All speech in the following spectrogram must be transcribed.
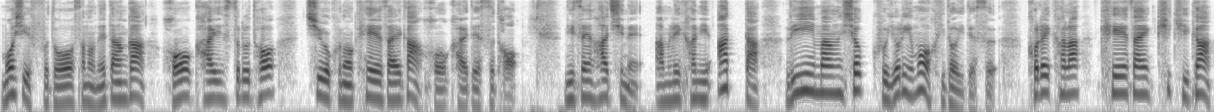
もし不動産の値段が崩壊すると、中国の経済が崩壊ですと。2008年、アメリカにあったリーマンショックよりもひどいです。これから経済危機が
